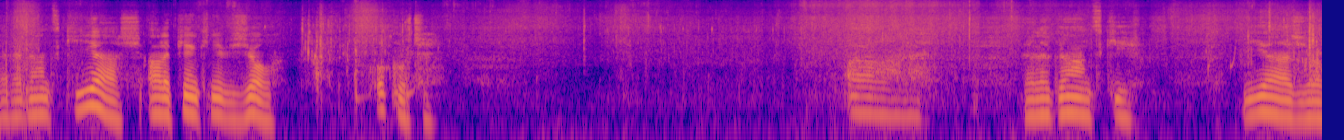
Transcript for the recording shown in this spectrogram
Elegancki jaś, ale pięknie wziął. O kurczę. Ale elegancki jazio.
